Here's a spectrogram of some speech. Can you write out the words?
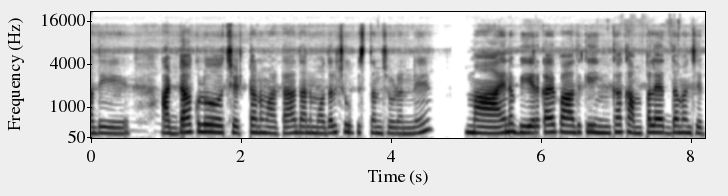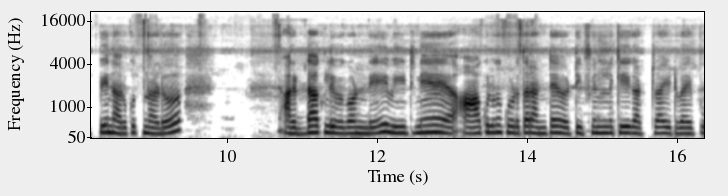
అది అడ్డాకులు చెట్టు అనమాట దాని మొదలు చూపిస్తాను చూడండి. మా ఆయన బీరకాయ పాదకి ఇంకా కంపలేద్దామని చెప్పి నరుకుతున్నాడు. అడ్డాకులు ఇవిగోండి. వీటినే ఆకులుగా కుడతారు. అంటే టిఫిన్‌లకి గట్రా ఇటువైపు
